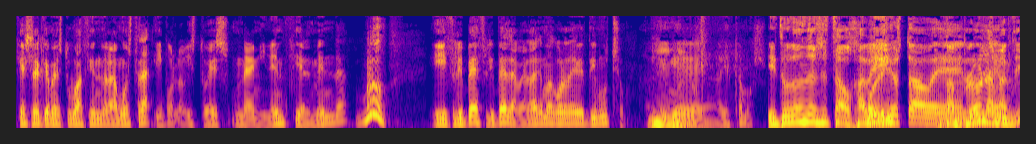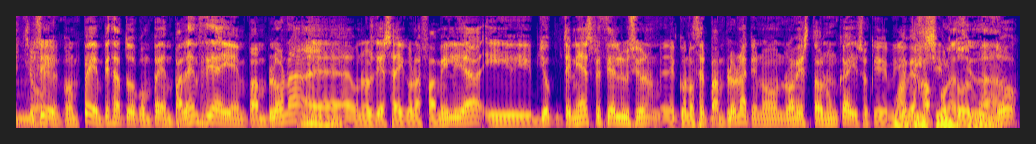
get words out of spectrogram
que es el que me estuvo haciendo la muestra y por lo visto es una eminencia almenda. ¡Buf! Y flipé, flipé, la verdad que me acordé de ti mucho. Así que ahí estamos. ¿Y tú dónde has estado, Javi? Pues yo he estado en, Pamplona, me has dicho. Sí, con P, empieza todo con P, en Palencia y en Pamplona, eh, unos días ahí con la familia. Y yo tenía especial ilusión eh, conocer Pamplona, que no, no había estado nunca, y eso que yo he viajado por todo ciudad. el mundo.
